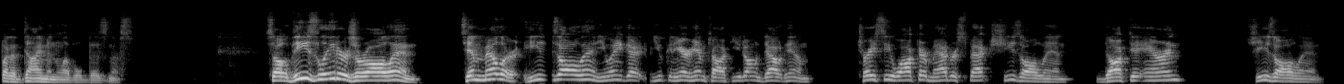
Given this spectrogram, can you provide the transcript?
but a diamond level business. So these leaders are all in. Tim Miller, he's all in. You ain't got, you can hear him talk. You don't doubt him. Tracy Walker, mad respect, she's all in. Dr. Aaron, she's all in.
